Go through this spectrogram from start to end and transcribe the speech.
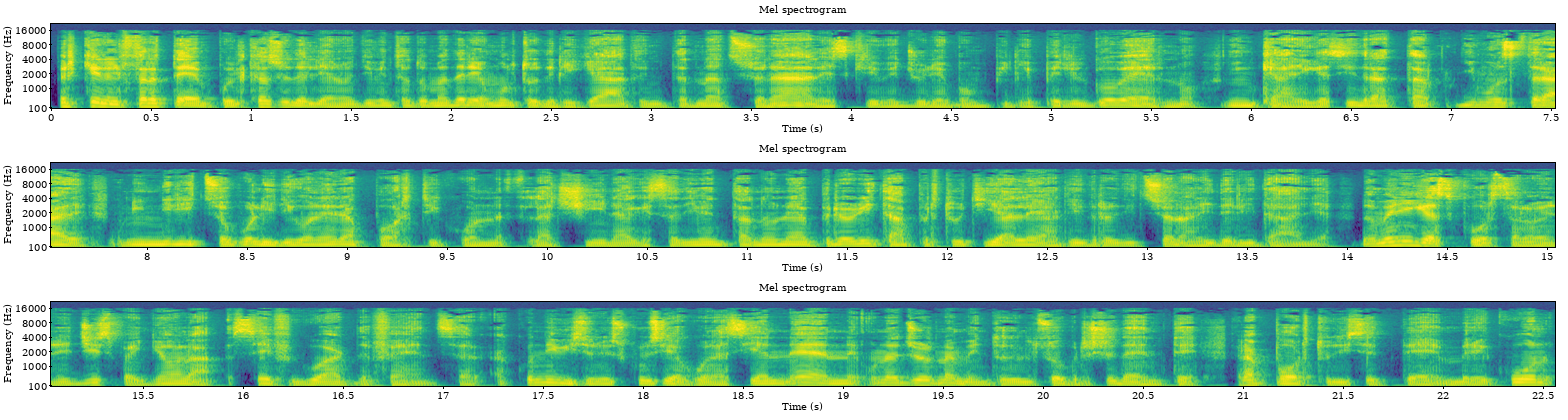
Perché nel frattempo il caso italiano è diventato materia molto delicata, internazionale, scrive Giulia Pompili, per il governo in carica si tratta di mostrare un indirizzo politico nei rapporti con la Cina che sta diventando una priorità per tutti gli alleati tradizionali dell'Italia. Domenica scorsa l'ONG spagnola Safeguard Defensor ha condiviso in esclusiva con la CNN un aggiornamento del suo precedente rapporto di settembre con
